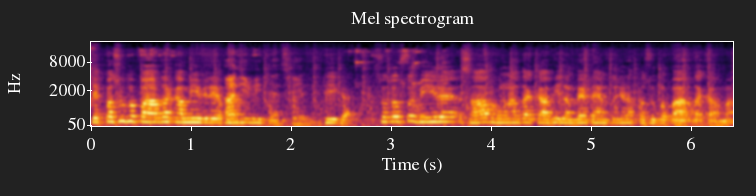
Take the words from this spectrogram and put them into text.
ਤੇ ਪਸ਼ੂ ਵਪਾਰ ਦਾ ਕੰਮ ਹੀ ਵੀਰੇ ਆਪਣਾ। ਹਾਂਜੀ ਵੀਰ ਜੀ ਸੇਮ ਠੀਕ ਆ। ਸੋ ਦੋਸਤੋ ਵੀਰ ਸਾਹਿਬ ਹੋਣਾ ਦਾ ਕਾਫੀ ਲੰਬੇ ਟਾਈਮ ਤੋਂ ਜਿਹੜਾ ਪਸ਼ੂ ਵਪਾਰ ਦਾ ਕੰਮ ਆ।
